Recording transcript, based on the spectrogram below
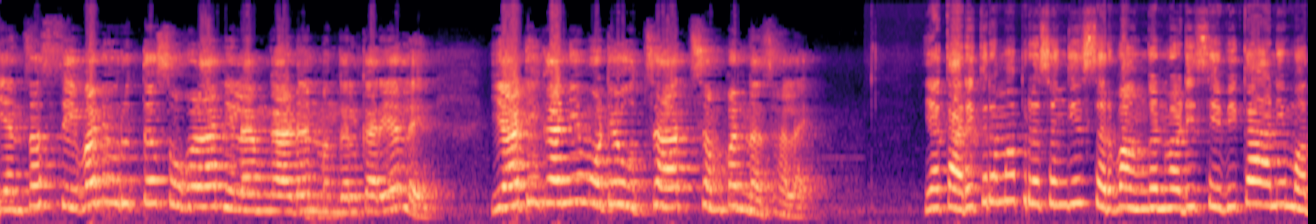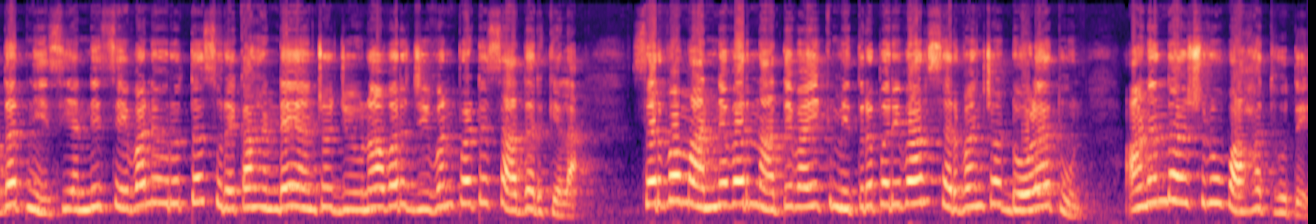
यांचा सेवानिवृत्त सोहळा निलम गार्डन मंगल कार्यालय या ठिकाणी मोठ्या उत्साहात संपन्न झालाय. या कार्यक्रमाप्रसंगी सर्व अंगणवाडी सेविका आणि मदतनीस यांनी सेवानिवृत्त सुरेखा हंडे यांच्या जीवनावर जीवनपट सादर केला. सर्व मान्यवर नातेवाईक मित्रपरिवार सर्वांच्या डोळ्यातून आनंद अश्रू वाहत होते.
